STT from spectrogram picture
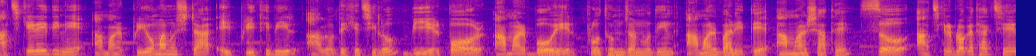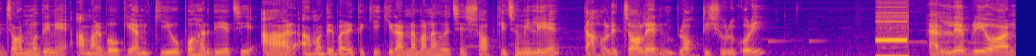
আজকের এই দিনে আমার প্রিয় মানুষটা এই পৃথিবীর আলো দেখেছিল। বিয়ের পর আমার বউয়ের প্রথম জন্মদিন আমার বাড়িতে, আমার সাথে। সো আজকের ব্লগে থাকছে জন্মদিনে আমার বউকে আমি কি উপহার দিয়েছি আর আমাদের বাড়িতে কি কি রান্না বান্না হয়েছে সব কিছু মিলিয়ে। তাহলে চলেন ব্লগটি শুরু করি। Hello everyone,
